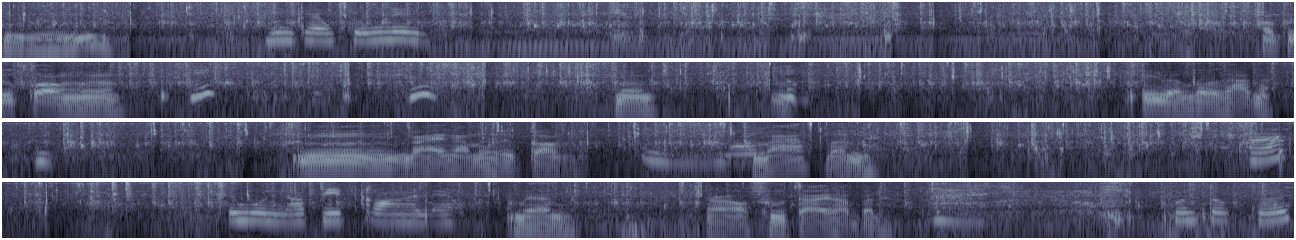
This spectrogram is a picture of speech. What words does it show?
อืมมึงแข็งคนหนึงเอาซื้อกล่องเถอะนั่นพี่เหลืองโทรศัพท์น่ะอืมมาให้นำมันคือกล่อง มาเบิ่งนี่ฮะไอ้หุ่นเอาปิดกล่องให้แล้ว แมนเอาสู้ตายครับบัดนี้คนตกเกิด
